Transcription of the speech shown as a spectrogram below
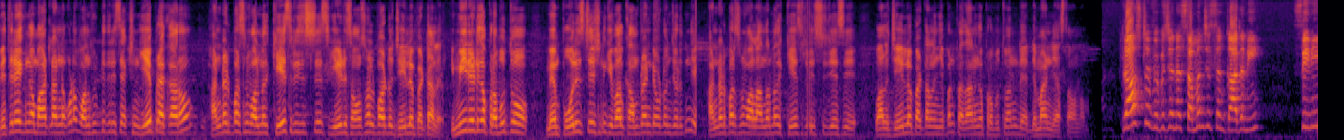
వ్యతిరేకంగా మాట్లాడినా కూడా one fifty three section A ప్రకారం హండ్రెడ్ పర్సెంట్ వాళ్ళ మీద కేసు రిజిస్టర్ చేసి ఏడు సంవత్సరాల పాటు జైల్లో పెట్టాలి. ఇమీడియట్గా ప్రభుత్వం మేము పోలీస్ స్టేషన్కి ఇవాళ కంప్లైంట్ ఇవ్వడం జరుగుతుంది. హండ్రెడ్ పర్సెంట్ వాళ్ళందరి మీద కేసు రిజిస్టర్ చేసి వాళ్ళ జైల్లో పెట్టాలని చెప్పని ప్రధానంగా ప్రభుత్వాన్ని డిమాండ్ చేస్తా ఉన్నాం. రాష్ట్ర విభజన సమంజసం కాదని సినీ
